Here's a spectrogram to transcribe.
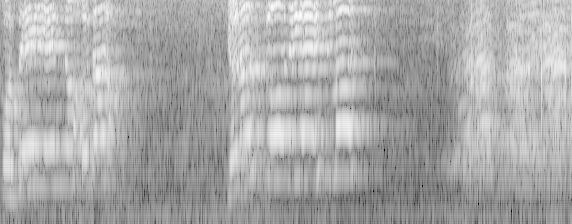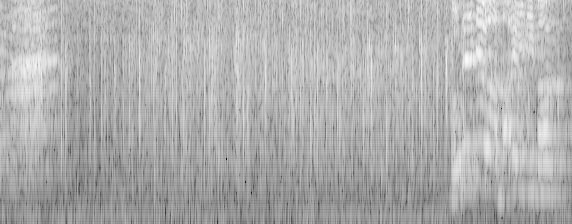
ご声援のほどよろしくお願いします。よろしくお願いします。それでは参ります。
